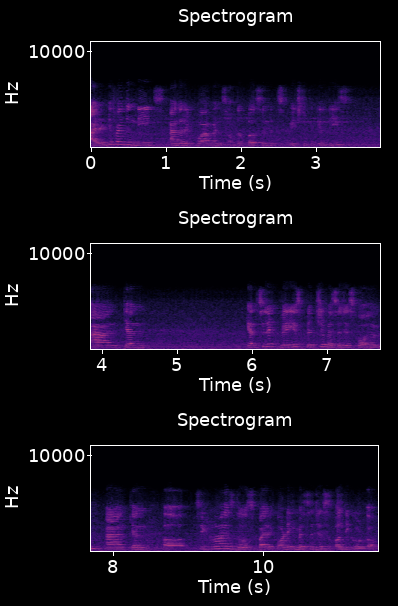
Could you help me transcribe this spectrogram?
identify the needs and the requirements of the person with speech difficulties and can can select various picture messages for him and can uh, synchronize those by recording messages on the GoTalk.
